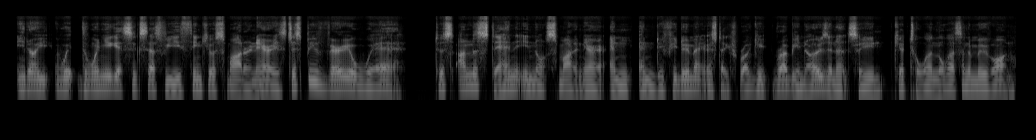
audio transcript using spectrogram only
you know, when you get successful, you think you're smarter in areas. Just be very aware. Just understand that you're not smart in area, and and if you do make mistakes, rub, you, rub your nose in it so you get to learn the lesson and move on.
